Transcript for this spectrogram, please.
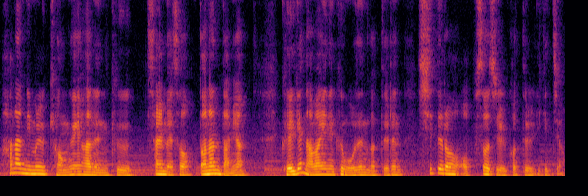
하나님을 경외하는 그 삶에서 떠난다면 그에게 남아있는 그 모든 것들은 시들어 없어질 것들이겠죠.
